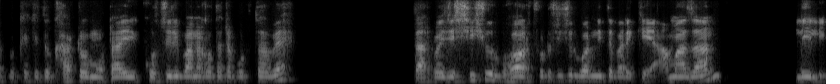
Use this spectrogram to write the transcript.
অপেক্ষাকৃত খাটো মোটাই কচুরি পানা কথাটা পড়তে হবে। তারপরে যে শিশুর ভর, ছোট শিশুর ভর নিতে পারে কে? আমাজন, লিলি।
